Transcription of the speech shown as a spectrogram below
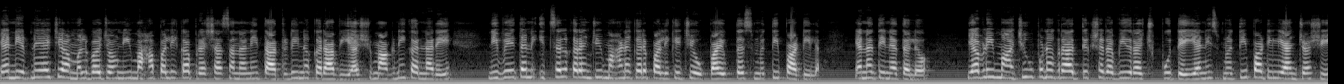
या निर्णयाची अंमलबजावणी महापालिका प्रशासनाने तातडीनं करावी अशी मागणी करणारे निवेदन इचलकरंजी महानगरपालिकेचे उपायुक्त स्मृती पाटील यांना देण्यात आलं. यावेळी माजी उपनगराध्यक्ष रवी राजपुते यांनी स्मृती पाटील यांच्याशी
